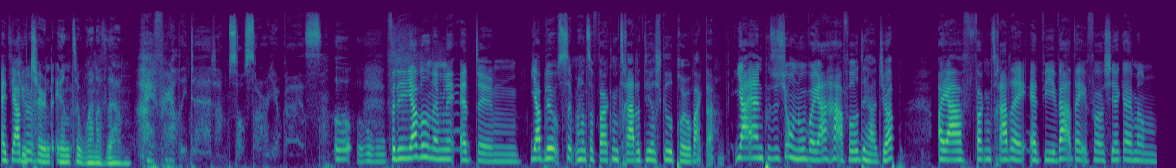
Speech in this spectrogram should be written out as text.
at jeg You blev... turned into one of them. I really did. I'm so sorry. Oh, oh. Fordi jeg ved nemlig, at øh, jeg blev simpelthen så fucking træt af de her skide prøvevagter. Jeg er i en position nu, hvor jeg har fået det her job, og jeg er fucking træt af, at vi hver dag får cirka mellem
